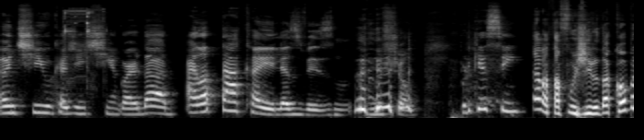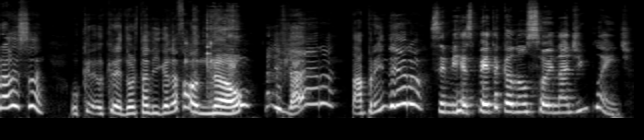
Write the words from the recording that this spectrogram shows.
antigo que a gente tinha guardado. Aí ela taca ele às vezes no, no chão. Porque sim. Ela tá fugindo da cobrança. O, cre o credor tá ligando e falou, não, e já era. Tá aprendendo. Você me respeita que eu não sou inadimplente.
